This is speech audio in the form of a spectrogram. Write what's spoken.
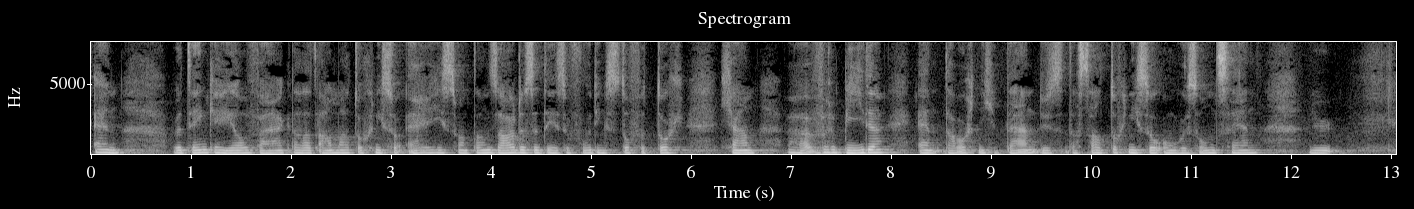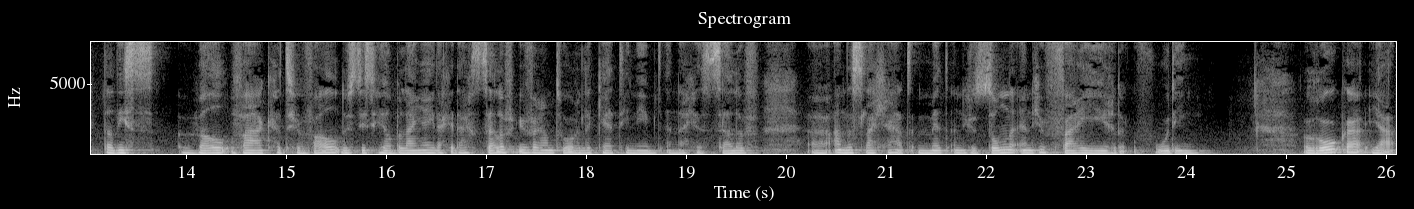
En we denken heel vaak dat het allemaal toch niet zo erg is, want dan zouden ze deze voedingsstoffen toch gaan uh, verbieden. En dat wordt niet gedaan, dus dat zal toch niet zo ongezond zijn. Nu, dat is wel vaak het geval, dus het is heel belangrijk dat je daar zelf je verantwoordelijkheid in neemt en dat je zelf uh, aan de slag gaat met een gezonde en gevarieerde voeding. Roken, ja,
